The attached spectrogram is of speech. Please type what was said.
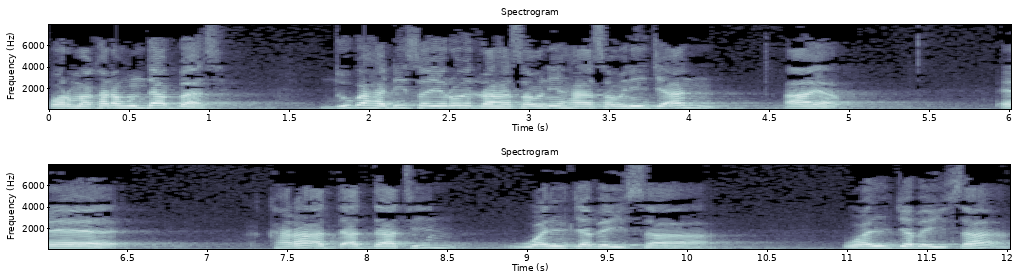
orma kana hundaaf baase duuba hadiisa yeroo irraa haasawanii haasawanii je'an aaya karaa adda addaatiin wal jabeeysaa wal jabeeysaa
